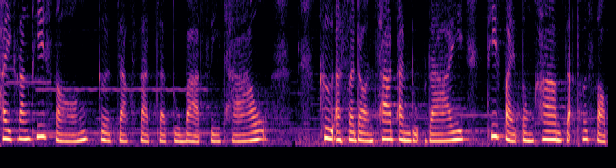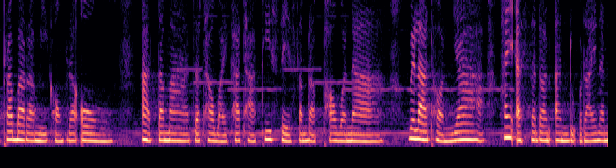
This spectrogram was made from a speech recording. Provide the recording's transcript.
ภัยครั้งที่สองเกิดจากสัตว์จัตุบาทสีเท้า คืออัสดรชาติอันดุร้าย ที่ฝ่ายตรงข้ามจะทดสอบพระบารมีของพระองค์ อาตมาจะถวายคาถาพิเศษสำหรับภาวนา เวลาถอนหญ้าให้อัสดรอันดุร้ายนั้น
